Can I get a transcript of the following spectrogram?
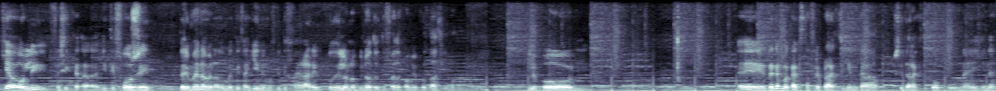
Και όλοι φυσικά οι τυφώζοι περιμέναμε να δούμε τι θα γίνει με αυτή τη Ferrari που δήλωνε ο Μπινότο ότι φέτος πάμε για πρωτάθλημα. Λοιπόν, ε, δεν έχουμε κάτι στα free practice γενικά συνταρακτικό που να έγινε.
